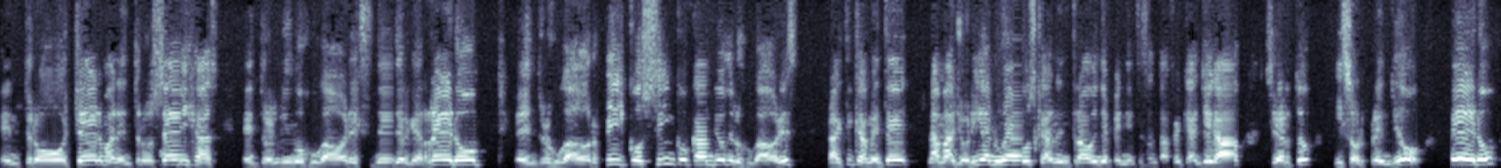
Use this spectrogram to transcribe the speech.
entró Sherman, entró Seijas, entró el mismo jugador del Guerrero, entró el jugador Pico, cinco cambios de los jugadores prácticamente la mayoría nuevos que han entrado Independiente Santa Fe, que han llegado, ¿cierto? Y sorprendió. Pero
